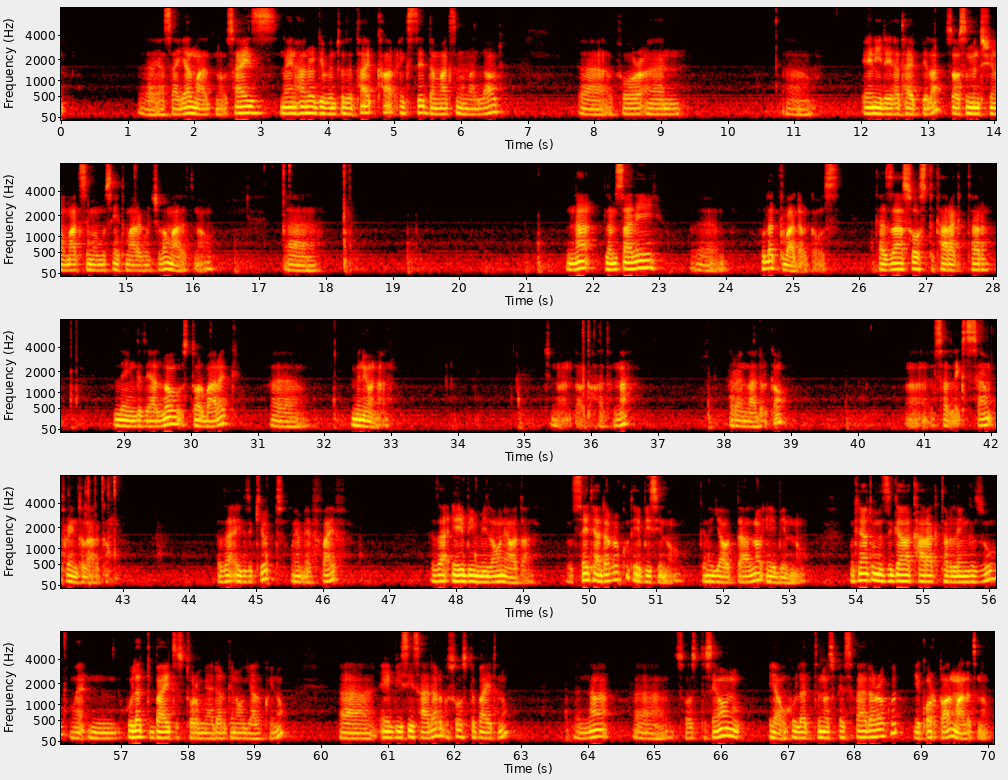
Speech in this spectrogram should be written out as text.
ያሳያል ማለት ነው። size 9000 given to the type char exceed the maximum allowed for an any data type ይላል። So 8000 ነው maximum ኡ set ማድረግ የምችለው ማለት ነው። እና ለምሳሌ ሁለት ባደርገውስ? ከዛ ሶስት character length ያለው store ባረግ ምን ይሆናል? ላጥፋትና run ላድርገው select ሳም print ላድርገው። ከዛ execute ወይም F5 ከዛ AB የሚለውን ያወጣል። set ያደረግኩት ABC ነው ግን እያወጣ ያለው AB ን ነው። ምክንያቱም እዚህ ጋር character length ኡ ሁለት byte store የሚያደርግ ነው እያልኩኝ ነው ABC ሳደርግ ሶስት byte ነው እና ሶስት ሲሆን ያው ሁለት ነው specify ያደረግኩት ይቆርጠዋል ማለት ነው።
